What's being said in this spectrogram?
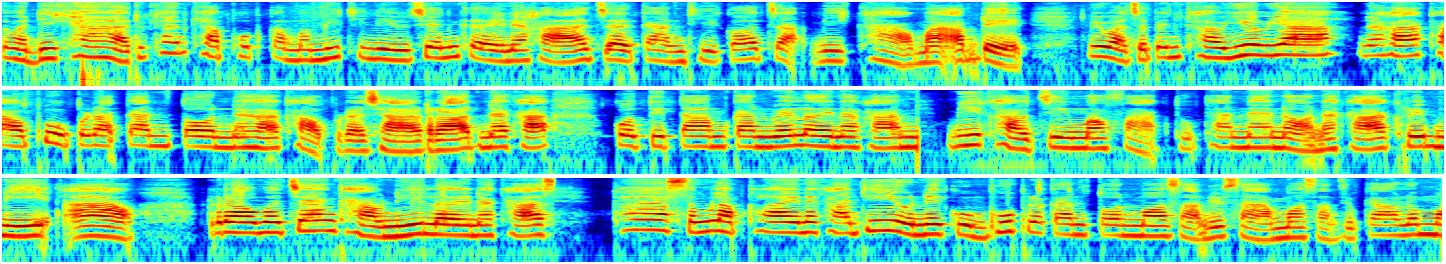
สวัสดีค่ะ ทุกท่านครับพบกับมามิทีนิวเช่นเคยนะคะ เจอกันทีก็จะมีข่าวมาอัปเดต ไม่ว่าจะเป็นข่าวเยียวยานะคะ ข่าวผู้ประกันตนนะคะ ข่าวประชารัฐนะคะ กดติดตามกันไว้เลยนะคะ มีข่าวจริงมาฝากทุกท่านแน่นอนนะคะ คลิปนี้อ้าวเรามาแจ้งข่าวนี้เลยนะคะ ค่ะสำหรับใครนะคะที่อยู่ในกลุ่มผู้ประกันตนม 33 ม 39 และม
